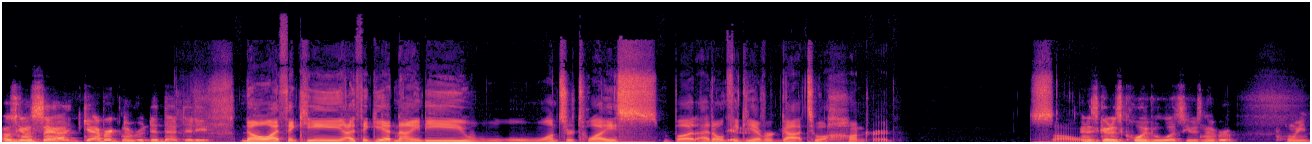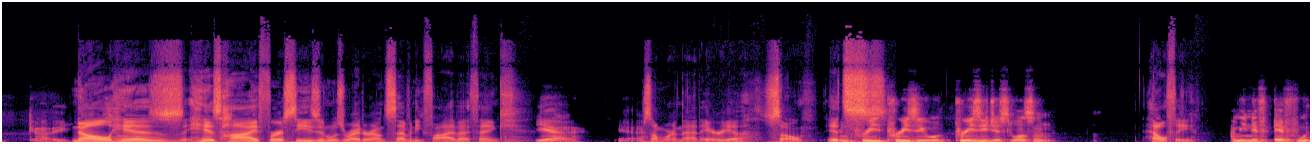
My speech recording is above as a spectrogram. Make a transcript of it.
I was going to say I, Gaborik never did that, did he? no, I think he I think he had 90 once or twice, but I don't think he ever got to 100. So, And as good as Koivu was, he was never a point guy. No, So- his his high for a season was right around 75, I think, Yeah, yeah. somewhere in that area. So, And it's Pre- Preezy, w- Preezy just wasn't. Healthy. I mean, if if we,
